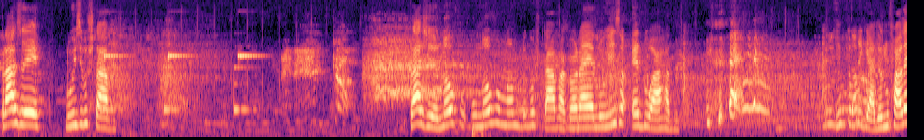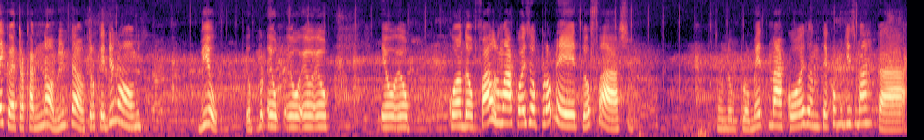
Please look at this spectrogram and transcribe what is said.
Prazer, Luiz Gustavo. Prazer, o novo, o novo nome do Gustavo agora é Luiz Eduardo. Muito obrigada. Eu não falei que eu ia trocar de nome? Então, eu troquei de nome. Viu? Eu, eu, eu, eu, eu, eu, eu, quando eu falo uma coisa, eu prometo, eu faço. Quando eu prometo uma coisa, não tem como desmarcar.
